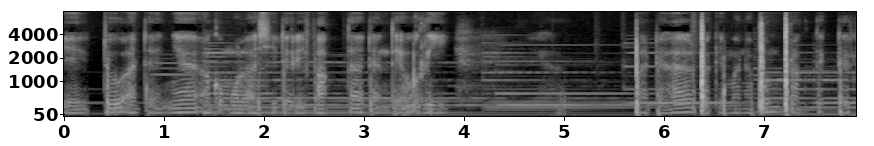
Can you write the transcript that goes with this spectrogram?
yaitu adanya akumulasi dari fakta dan teori. Padahal bagaimanapun praktek dari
